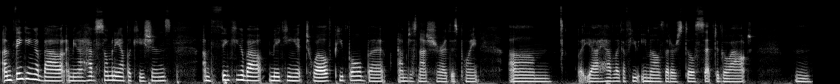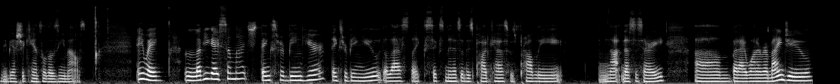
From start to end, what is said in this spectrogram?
I'm thinking about, I mean, I have so many applications. I'm thinking about making it 12 people, but I'm just not sure at this point. Um, but yeah, I have like a few emails that are still set to go out. Hmm, maybe I should cancel those emails. Anyway, love you guys so much. Thanks for being here. Thanks for being you. The last like six minutes of this podcast was probably not necessary. Um, but I want to remind you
